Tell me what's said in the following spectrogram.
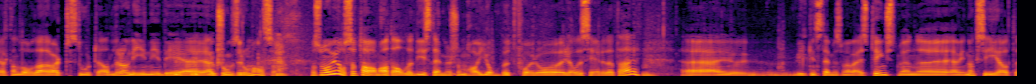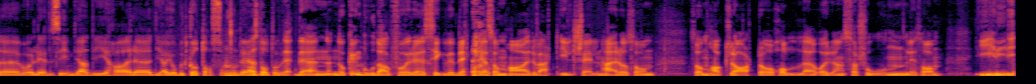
Jeg kan love deg det har vært stort adrenalin i det auksjonsrommet. altså. Og så må vi også ta med at alle de stemmer som har jobbet for å realisere dette her, mm. Eh, hvilken stemme som er veist tyngst. Men eh, jeg vil nok si at eh, vår ledelse i India de har, de har jobbet godt også. og Det er jeg stolt over. Det, det er nok en god dag for Sigve Brekke, som har vært ildsjelen her, og som, som har klart å holde organisasjonen liksom i, i,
